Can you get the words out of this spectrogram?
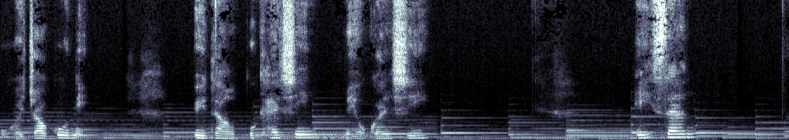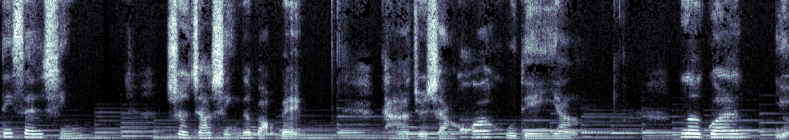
我会照顾你。遇到不开心没有关系。A 三，第三型，社交型的宝贝。他就像花蝴蝶一样，乐观有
